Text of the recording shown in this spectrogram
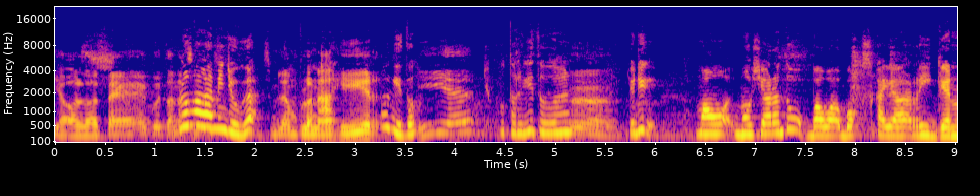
Ya Allah teh gue tuh lu ngalamin juga? 90-an akhir. Oh gitu? Iya. Putar gitu kan? Nah, jadi mau mau siaran tuh bawa box kayak regen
